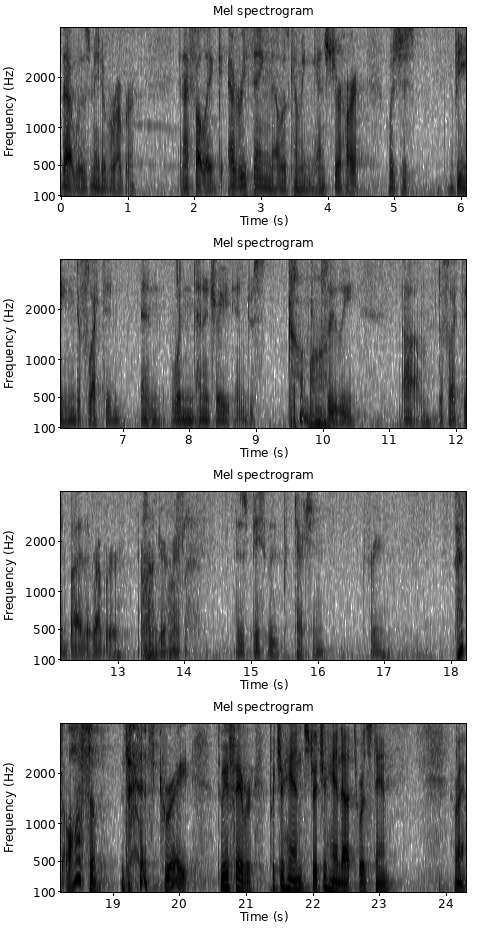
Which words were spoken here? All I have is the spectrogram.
that was made of rubber, and I felt like everything that was coming against your heart was just being deflected and wouldn't penetrate and just Come on. completely um, deflected by the rubber around your heart. It was basically protection for you. That's awesome. That's great. Do me a favor. Put your hand, stretch your hand out towards Stan. All right.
